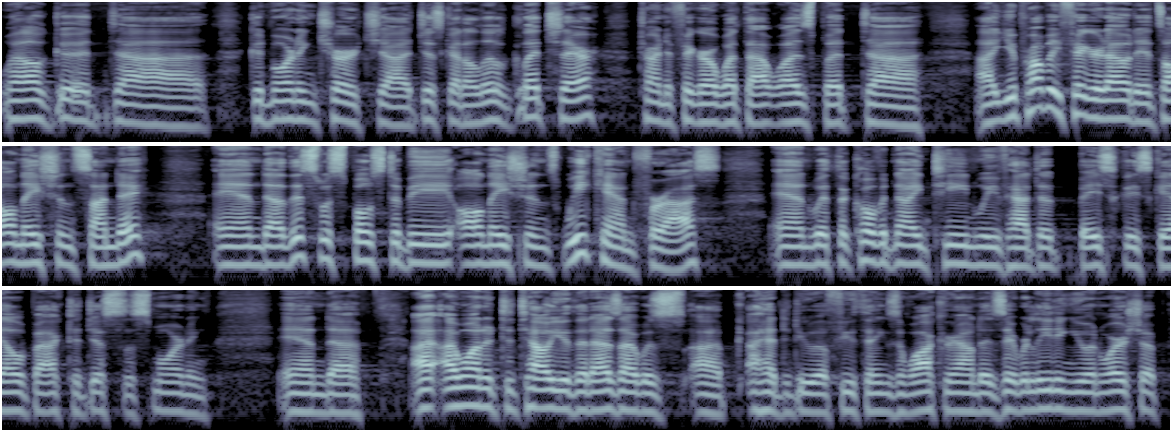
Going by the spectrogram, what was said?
Well, good, uh, good morning, church. Uh, just got a little glitch there, trying to figure out what that was, but uh, uh you probably figured out it's All Nations Sunday, and uh, this was supposed to be All Nations weekend for us. And with the COVID 19, we've had to basically scale back to just this morning. And uh, I, I, wanted to tell you that as I was, I had to do a few things and walk around as they were leading you in worship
